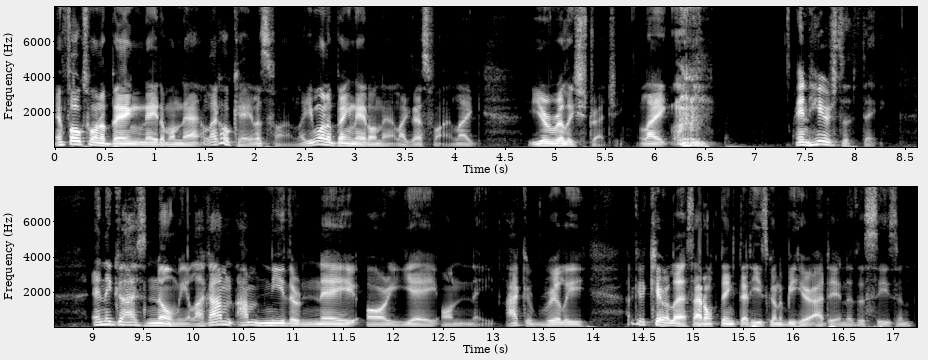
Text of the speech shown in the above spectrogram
and folks want to bang Nate on that. Like, okay, that's fine. Like, you want to bang Nate on that. Like, that's fine. Like, you're really stretching. Like, and here's the thing, and you guys know me. Like, I'm I'm neither nay or yay on Nate. I could really, I could care less. I don't think that he's going to be here at the end of the season.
